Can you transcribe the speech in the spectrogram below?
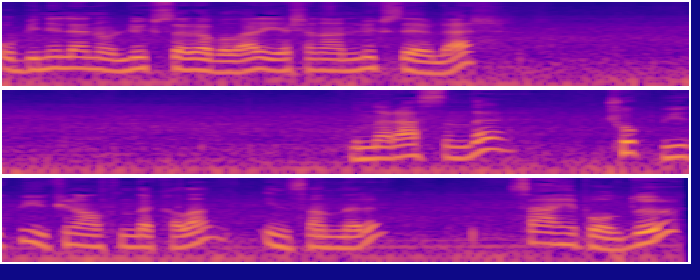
o binilen o lüks arabalar, yaşanan lüks evler bunlar aslında çok büyük bir yükün altında kalan insanların sahip olduğu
